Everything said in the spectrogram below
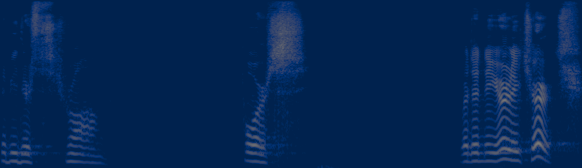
to be their strong force. But in the early church,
